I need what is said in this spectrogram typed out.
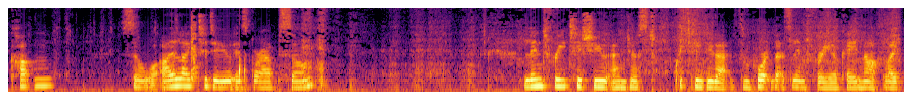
cotton. So what I like to do is grab some lint-free tissue and just quickly do that. It's important that it's lint-free, okay? Not like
